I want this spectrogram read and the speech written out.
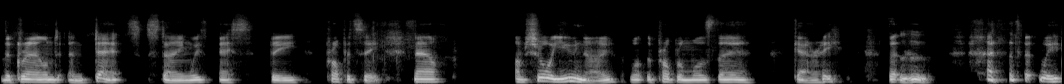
the ground, and debts staying with SB property. Now, I'm sure you know what the problem was there, Gary. That, mm-hmm. that we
